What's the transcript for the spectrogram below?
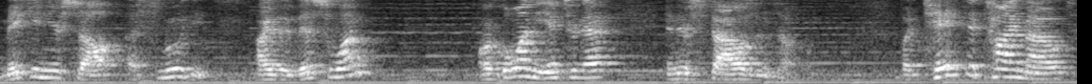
making yourself a smoothie. Either this one or go on the internet and there's thousands of them. But take the time out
